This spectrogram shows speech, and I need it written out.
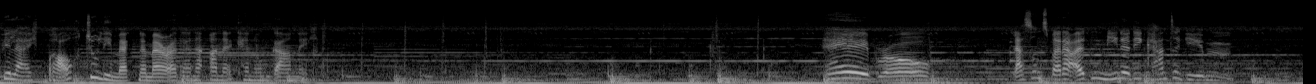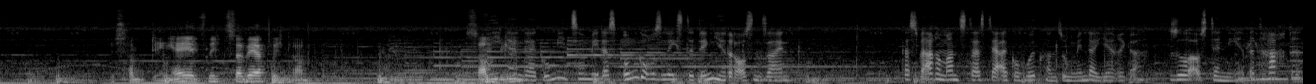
Vielleicht braucht Julie McNamara deine Anerkennung gar nicht. Hey, Bro. Lass uns bei der alten Mine die Kante geben. Ist vom Ding her jetzt nichts verwerflich dran. Wie Zombie. kann der Gummizombie das ungruseligste Ding hier draußen sein? Das wahre Monster ist der Alkoholkonsum Minderjähriger. So aus der Nähe betrachtet,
